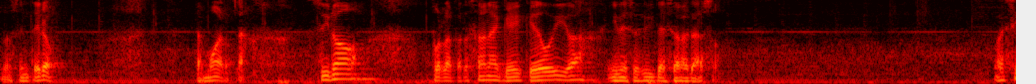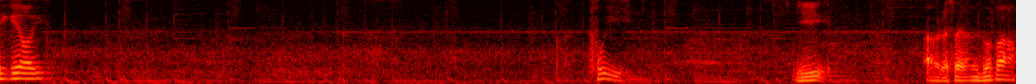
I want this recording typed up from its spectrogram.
no se enteró muerta, sino por la persona que quedó viva y necesita ese abrazo. Así que hoy fui y abrazar a mi papá.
